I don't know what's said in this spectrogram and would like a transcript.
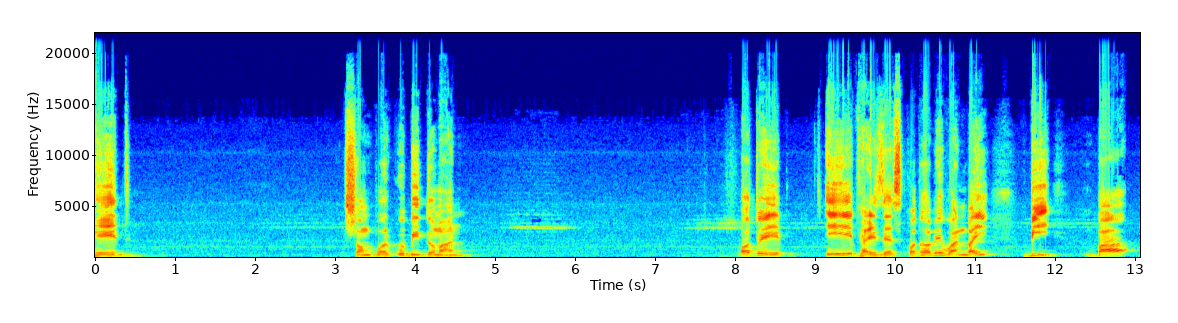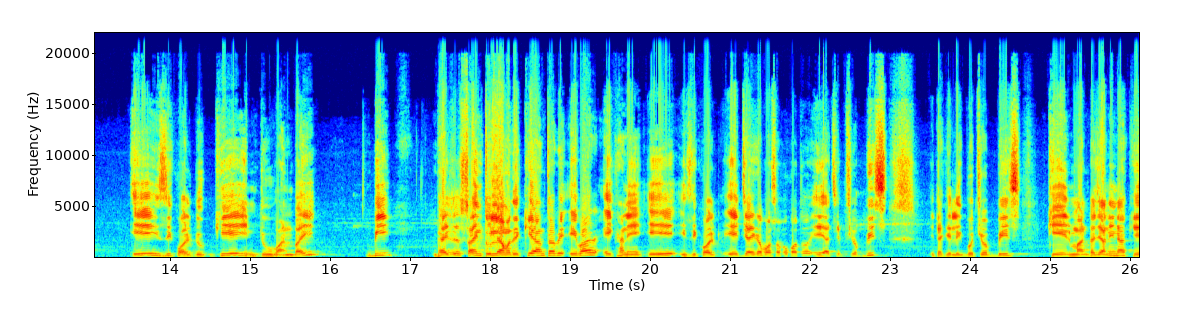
ভেদ সম্পর্ক বিদ্যমান। অতএব এ ভ্যারিজেস কত হবে? ওয়ান বাই বি বা a is equal to k into one by b varies as sign তুললে আমাদের কে আনতে হবে? এবার এখানে এ ইজ ইকুয়াল এর জায়গা বসাবো কত? এ আছে চব্বিশ, এটাকে লিখব চব্বিশ। কে এর মানটা জানি না, কে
